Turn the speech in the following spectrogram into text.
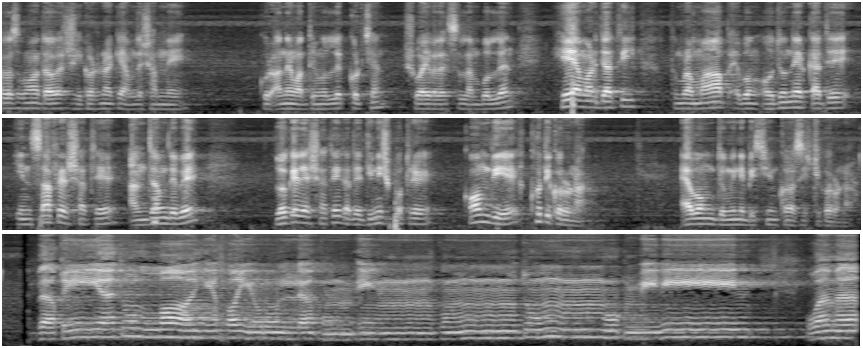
আল্লাহ সুহামতাল্লাহ সেই ঘটনাকে আমাদের সামনে কোরআনের মাধ্যমে উল্লেখ করছেন সোয়াইব আলাহিসাল্লাম বললেন হে আমার জাতি তোমরা মাপ এবং ওজনের কাজে ইনসাফের সাথে আঞ্জাম দেবে লোকেদের সাথে তাদের জিনিসপত্রে কম দিয়ে ক্ষতি করো না এবং জমিনে বিশৃঙ্খলা সৃষ্টি করো না بقية الله خير لكم إن كنتم مؤمنين وما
